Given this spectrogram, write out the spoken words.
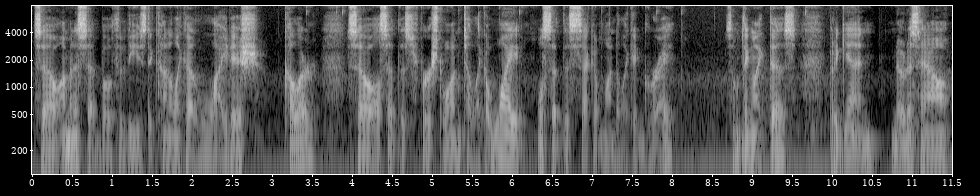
So I'm going to set both of these to kind of like a lightish color. So I'll set this first one to like a white. We'll set this second one to like a gray something like this. But again, notice how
